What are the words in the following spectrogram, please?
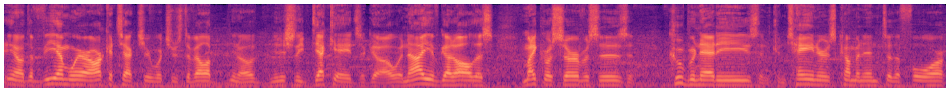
you know, the VMware architecture, which was developed you know, initially decades ago, and now you've got all this microservices and Kubernetes and containers coming into the fore.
